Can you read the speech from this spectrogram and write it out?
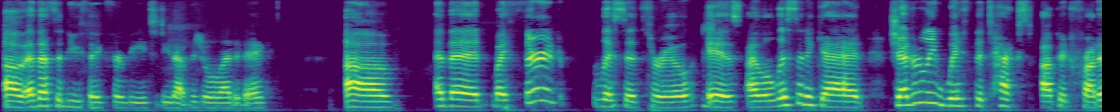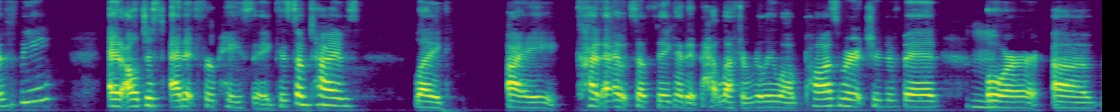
Um, and that's a new thing for me to do that visual editing. Um, and then my third listen through is I will listen again, generally with the text up in front of me, and I'll just edit for pacing because sometimes, like, I cut out something and it had left a really long pause where it shouldn't have been, Mm. or um,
